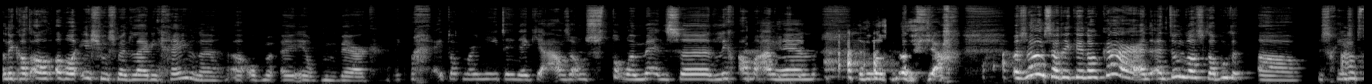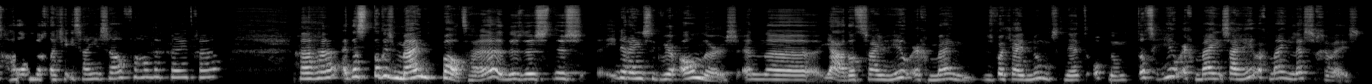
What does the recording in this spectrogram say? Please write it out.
En ik had altijd al wel issues met leidinggevenden uh, op, me, op mijn werk. ik begreep dat maar niet. En ik denk, ja, ze allemaal stomme mensen. Het ligt allemaal aan hen. en toen was ik, ja. Maar zo zat ik in elkaar. En, en toen las ik dat boek. Oh, misschien is het handig dat je iets aan jezelf verandert, Petra. En dat is, dat is mijn pad. Hè? Dus, dus, dus iedereen is natuurlijk weer anders. En uh, ja, dat zijn heel erg mijn, dus wat jij noemt, net opnoemt, dat is heel erg mijn, zijn heel erg mijn lessen geweest.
